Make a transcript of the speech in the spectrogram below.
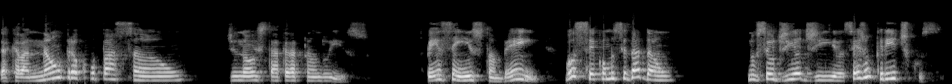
daquela não preocupação de não estar tratando isso. Pensem isso também, você como cidadão, no seu dia a dia. Sejam críticos.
